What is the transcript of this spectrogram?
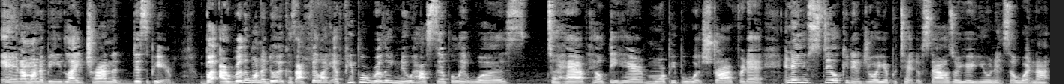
and I'm gonna be like trying to disappear. But I really want to do it because I feel like if people really knew how simple it was to have healthy hair, more people would strive for that. And then you still can enjoy your protective styles or your units or whatnot.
